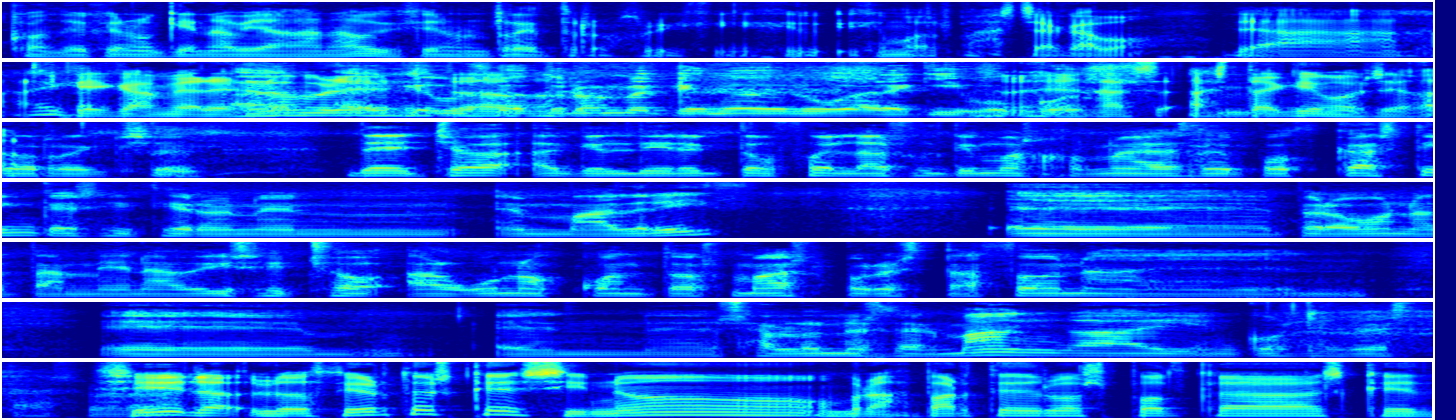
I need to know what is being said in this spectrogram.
Cuando dijeron quién había ganado, dijeron retro friki. Y dijimos, más, se acabó. Ya hay que cambiar el nombre. Hay que buscar otro nombre que no dé lugar a equívocos. hasta, hasta aquí hemos llegado. Correcto. Sí. De hecho, aquel directo fue en las últimas jornadas de podcasting que se hicieron en, en Madrid. Eh, pero bueno, también habéis hecho algunos cuantos más por esta zona en, eh, en eh, salones del manga y en cosas de estas. ¿verdad? Sí, lo, lo cierto es que si no, bueno, aparte de los podcasts que,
